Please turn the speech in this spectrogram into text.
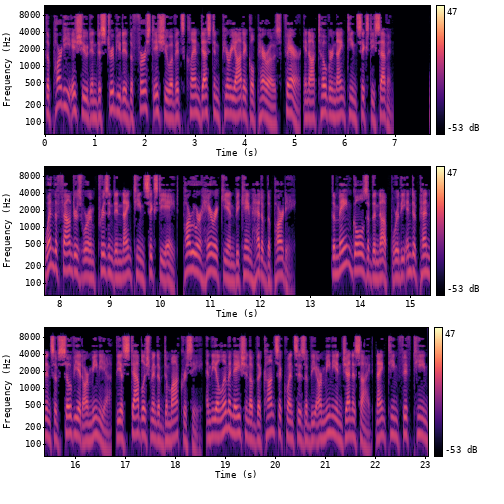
The party issued and distributed the first issue of its clandestine periodical Paros in October 1967. When the founders were imprisoned in 1968, Paruyr Hayrikyan became head of the party. The main goals of the NUP were the independence of Soviet Armenia, the establishment of democracy, and the elimination of the consequences of the Armenian Genocide 1915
